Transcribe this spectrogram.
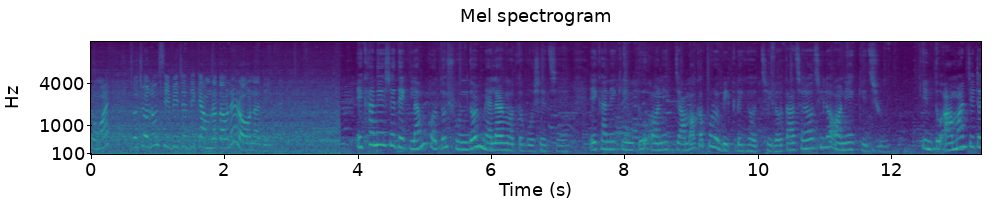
সময়। তো চলুন সি বিচের দিকে আমরা তাহলে রওনা দিই। এখানে এসে দেখলাম কত সুন্দর মেলার মতো বসেছে। এখানে কিন্তু অনেক জামা কাপড়ও বিক্রি হচ্ছিল, তাছাড়াও ছিল অনেক কিছু। কিন্তু আমার যেটা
